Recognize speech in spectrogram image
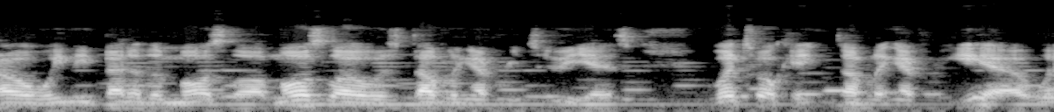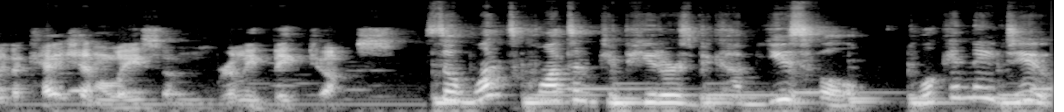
oh, we need better than Moore's Law. Moore's Law was doubling every two years. We're talking doubling every year with occasionally some really big jumps. So, once quantum computers become useful, what can they do?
